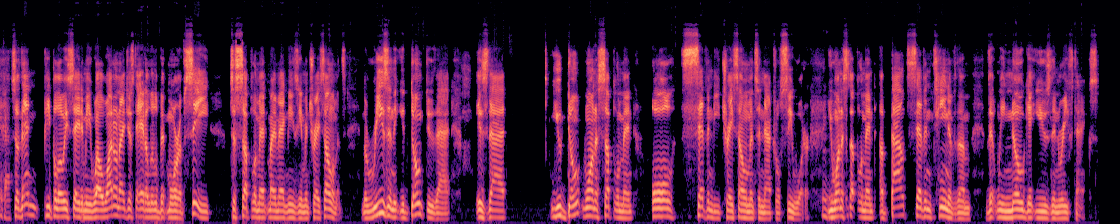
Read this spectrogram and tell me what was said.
Okay. So then people always say to me, well, why don't I just add a little bit more of C to supplement my magnesium and trace elements? The reason that you don't do that is that you don't want to supplement all 70 trace elements in natural seawater. Mhm. You want to supplement about 17 of them that we know get used in reef tanks.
